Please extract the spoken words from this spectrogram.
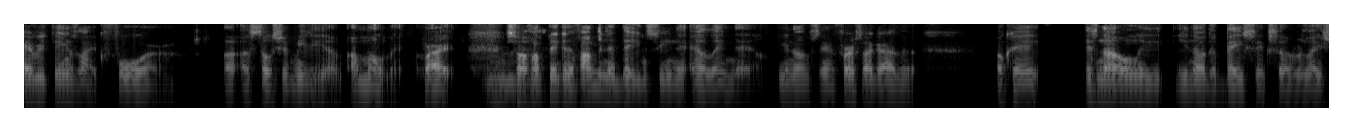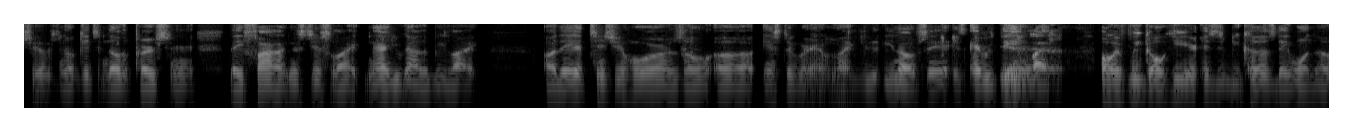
everything's like for a, a social media a moment, right? Mm. So if I'm thinking if I'm in the dating scene in LA now, you know what I'm saying? First I gotta okay, it's not only, you know, the basics of relationships, you know, get to know the person they find. It's just like now you gotta be like, are they attention whores on uh Instagram? Like you, you know what I'm saying? Is everything yeah, like oh if we go here, is it because they wanna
